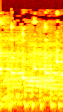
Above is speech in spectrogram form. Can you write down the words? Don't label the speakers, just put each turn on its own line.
Goodbye.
